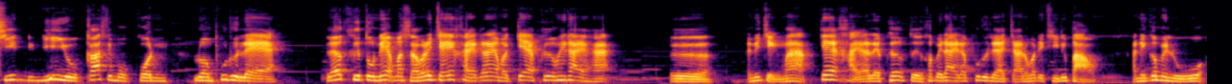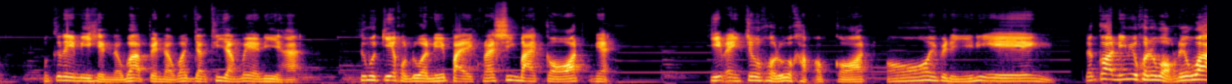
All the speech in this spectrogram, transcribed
ชีตนี้อยู่ 96 คนรวมผู้ดูแล แล้วคือตรงเนี้ยมันสามารถที่จะให้ใครก็ได้มาแก้เพิ่มให้ได้ฮะ เออ อันนี้เจ๋งมาก แก้ไขอะไรเพิ่มเติมเข้าไปได้แล้วผู้ดูแลจานวัดอีกทีหรือเปล่า อันนี้ก็ไม่รู้ มันก็เลยมีเห็นแบบว่าเป็นแบบว่ายังที่ยังไม่นี่ฮะ ซึ่งเมื่อกี้ผมดูอันนี้ไป crashing by god เนี่ย Give Angel Hollow Cup of God อ๋อเป็นอย่างนี้นี่เอง แล้วก็อันนี้มีคนมาบอกด้วยกว่า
